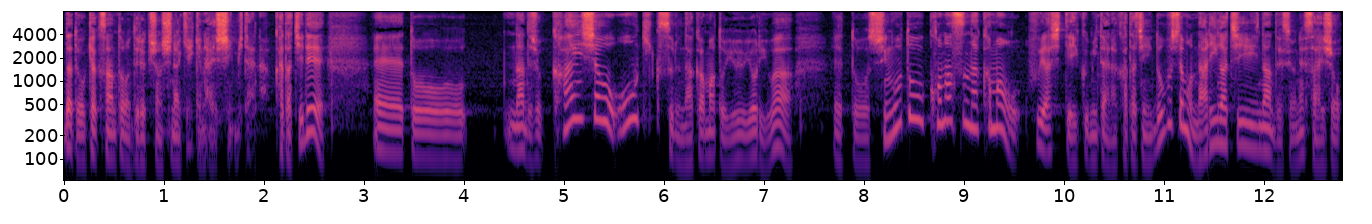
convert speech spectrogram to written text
だってお客さんとのディレクションしなきゃいけないしみたいな形でえっ、ー、と何でしょう会社を大きくする仲間というよりはえっと、仕事をこなす仲間を増やしていくみたいな形にどうしてもなりがちなんですよね最初。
